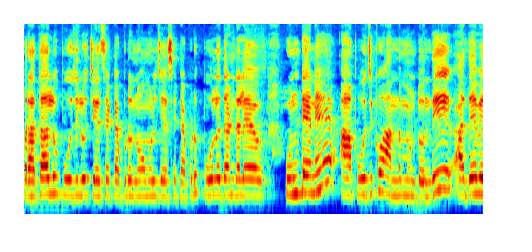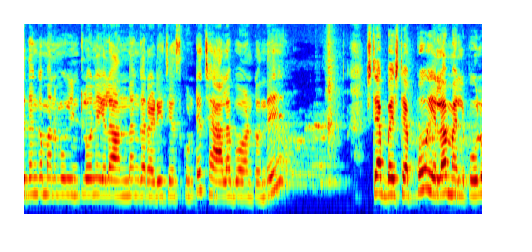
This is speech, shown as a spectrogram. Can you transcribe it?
వ్రతాలు పూజలు చేసేటప్పుడు నోములు చేసేటప్పుడు పూల దండలే ఉంటేనే ఆ పూజకు అందం ఉంటుంది. అదేవిధంగా మనము ఇంట్లోనే ఇలా అందంగా రెడీ చేసుకుంటే చాలా బాగుంటుంది. స్టెప్ బై స్టెప్ ఇలా మల్లెపూలు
